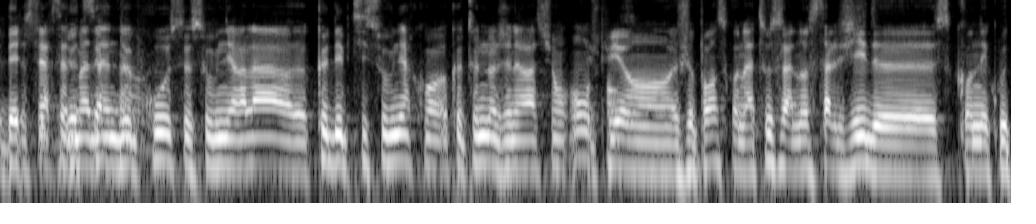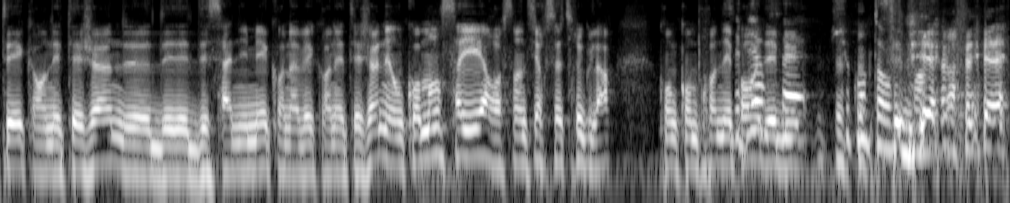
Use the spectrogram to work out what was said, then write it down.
de se faire cette Madeleine de. Proust, ce souvenir-là, euh, que des petits souvenirs que toute notre génération ont. Et puis on- je pense qu'on a tous la nostalgie de ce qu'on écoutait quand on était jeune, de- des dessins animés qu'on avait quand on était jeune. Et on commence, ça y est, à ressentir ce truc-là qu'on comprenait pas au début. fait. Je suis contente, C'est bien fait.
